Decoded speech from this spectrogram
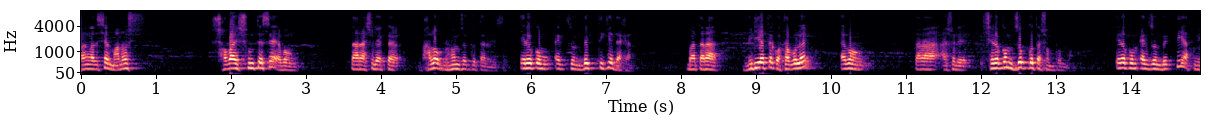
বাংলাদেশের মানুষ সবাই শুনতেছে এবং তার আসলে একটা ভালো গ্রহণযোগ্যতা রয়েছে। এরকম একজন ব্যক্তিকে দেখান বা তারা মিডিয়াতে কথা বলে এবং তারা আসলে সেরকম যোগ্যতা সম্পন্ন। এরকম একজন ব্যক্তি আপনি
